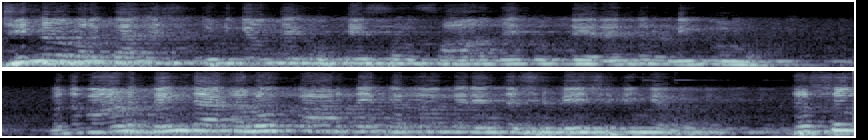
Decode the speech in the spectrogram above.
ਜਿਨ੍ਹਾਂ ਵਰਗਾ ਇਸ ਦੁਨੀਆ ਦੇ ਉੱਤੇ, ਸੰਸਾਰ ਦੇ ਉੱਤੇ ਰਹਿੰਦਰ ਨਹੀਂ ਆਉਂਦਾ। ਵਿਦਵਾਨ ਕਹਿੰਦਾ, ਅਲੋਕਾਰ ਨੇ ਗੱਲਾਂ ਮੇਰੇ ਦਸ਼ਮੇਸ਼ ਦੀਆਂ। ਦੱਸੋ,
